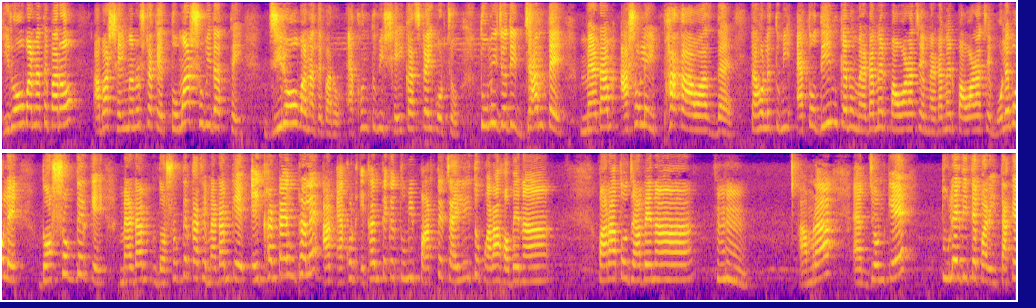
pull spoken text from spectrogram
হিরো বানাতে পারো আবার সেই মানুষটাকে তোমার সুবিধার্থেই জিরোও বানাতে পারো। এখন তুমি সেই কাজটাই করছ। তুমি যদি জানতে ম্যাডাম আসলেই ফাঁকা আওয়াজ দেয়, তাহলে তুমি এতদিন কেন ম্যাডামের পাওয়ার আছে, ম্যাডামের পাওয়ার আছে বলে বলে দর্শকদেরকে ম্যাডাম, দর্শকদের কাছে ম্যাডামকে এইখানটায় উঠালে আর এখন এখান থেকে তুমি পারতে চাইলেই তো পারা হবে না। পারা তো যাবে না। হুম। আমরা একজনকে তুলে দিতে পারি, তাকে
